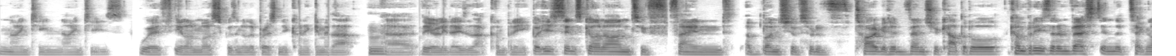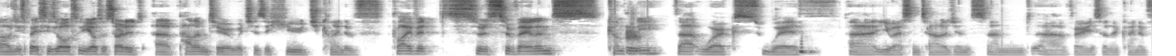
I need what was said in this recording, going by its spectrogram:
1990s with Elon Musk was another person who kind of came at that mm. uh, the early days of that company but he's since gone on to found a bunch of sort of targeted venture capital companies that invest in the technology space he's also he also started uh, Palantir which is a huge kind of private sort of surveillance company mm. that works with uh, U.S. intelligence and uh, various other kind of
